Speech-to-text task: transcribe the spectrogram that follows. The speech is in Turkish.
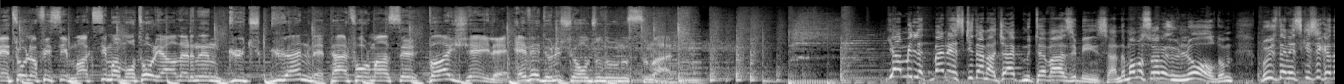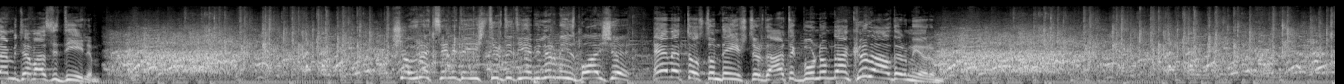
Petrol Ofisi Maxima motor yağlarının güç, güven ve performansı Bay J ile eve dönüş yolculuğunu sunar. Ya millet ben eskiden acayip mütevazi bir insandım ama sonra ünlü oldum. Bu yüzden eskisi kadar mütevazi değilim. Şöhret seni değiştirdi diyebilir miyiz Bayce? Evet dostum değiştirdi. Artık burnumdan kıl aldırmıyorum.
